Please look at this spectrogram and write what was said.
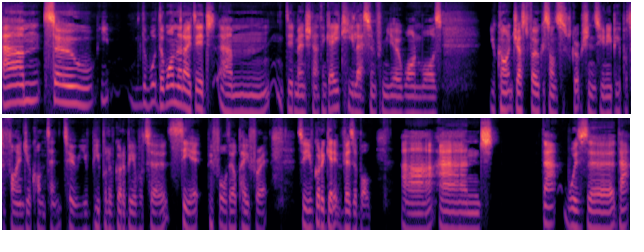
Um, so the the one that I did um, did mention, I think a key lesson from year one was you can't just focus on subscriptions. You need people to find your content too. You people have got to be able to see it before they'll pay for it. So you've got to get it visible, uh, and that was uh, that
